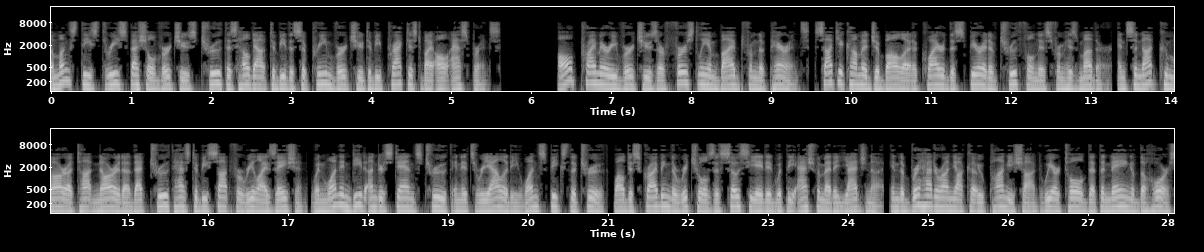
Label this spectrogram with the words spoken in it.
Amongst these three special virtues truth is held out to be the supreme virtue to be practiced by all aspirants. All primary virtues are firstly imbibed from the parents. Satyakama Jabala acquired the spirit of truthfulness from his mother, and Sanat Kumara taught Narada that truth has to be sought for realization. When one indeed understands truth in its reality, one speaks the truth. While describing the rituals associated with the Ashvamedha yajna, in the Brihadaranyaka Upanishad, we are told that the neighing of the horse,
